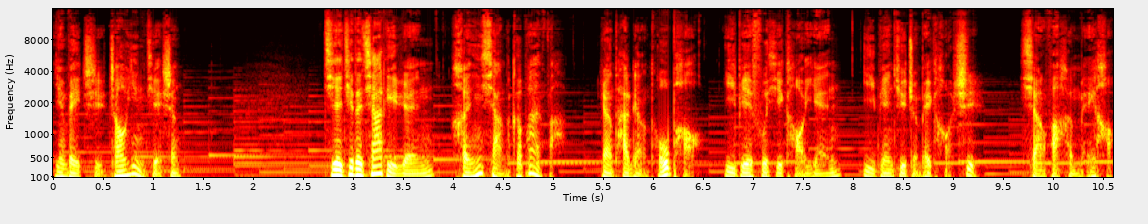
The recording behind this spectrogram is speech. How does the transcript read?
因为只招应届生。姐姐的家里人很想了个办法，让她两头跑，一边复习考研，一边去准备考试，想法很美好。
